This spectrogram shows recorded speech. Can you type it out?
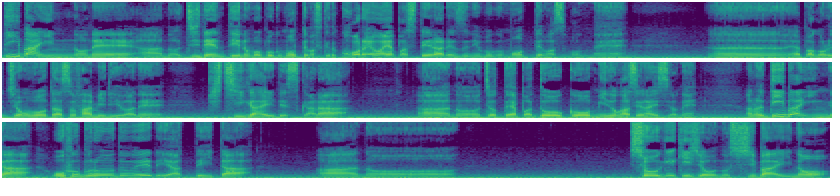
ディバインのね、あの、自伝っていうのも僕持ってますけど、これはやっぱ捨てられずに僕持ってますもんね。うん、やっぱこのジョン・ウォータースファミリーはね、気違いですから、あの、ちょっとやっぱ動向を見逃せないですよね。あの、ディバインがオフブロードウェイでやっていた、あの小劇場の芝居の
